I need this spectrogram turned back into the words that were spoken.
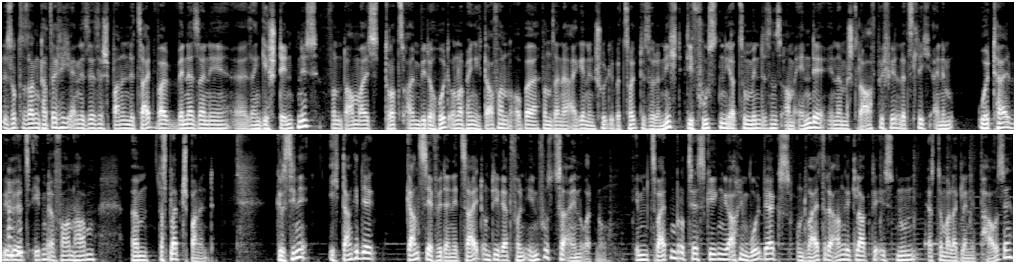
sozusagen tatsächlich eine sehr, sehr spannende Zeit, weil wenn er seine, äh, sein Geständnis von damals trotz allem wiederholt, unabhängig davon, ob er von seiner eigenen Schuld überzeugt ist oder nicht, die fußten ja zumindest am Ende in einem Strafbefehl letztlich einem Urteil, wie mhm. wir jetzt eben erfahren haben. Ähm, das bleibt spannend. Christine, ich danke dir ganz sehr für deine Zeit und die wertvollen Infos zur Einordnung. Im zweiten Prozess gegen Joachim Wohlbergs und weitere Angeklagte ist nun erst einmal eine kleine Pause.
